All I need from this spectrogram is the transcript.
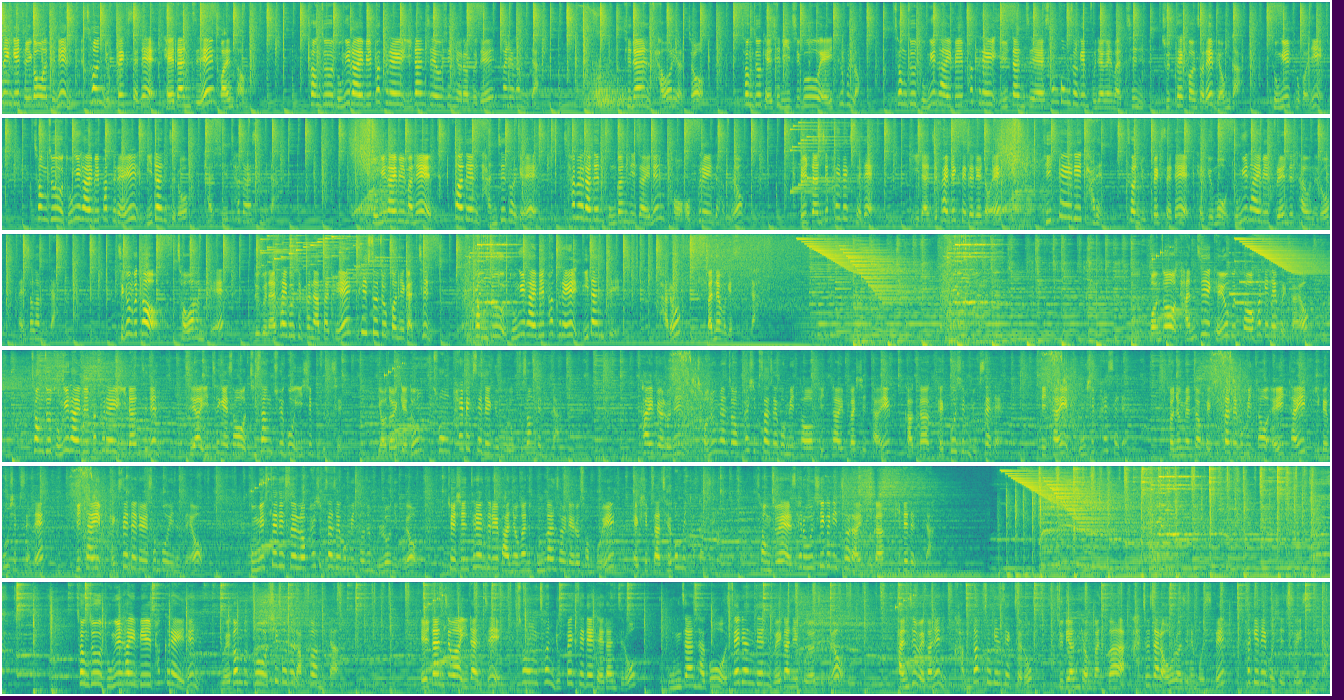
사는 게 즐거워지는 1600세대 대단지의 완성. 청주 동일하이빌 파크레일 2단지에 오신 여러분을 환영합니다. 지난 4월이었죠. 청주 개신 2지구 A2블럭, 청주 동일하이빌 파크레일 1단지의 성공적인 분양을 마친 주택 건설의 명가, 동일토건이 청주 동일하이빌 파크레일 2단지로 다시 찾아왔습니다. 동일하이빌만의 특화된 단지 설계에 차별화된 공간 디자인은 더 업그레이드하고요. 1단지 800세대, 2단지 800세대를 더해 디테일이 다른 1600세대 대규모 동일 하이빌 브랜드 타운으로 완성합니다. 지금부터 저와 함께 누구나 살고 싶은 아파트의 필수 조건을 갖춘 청주 동일 하이빌 파크레일 2단지 바로 만나보겠습니다. 먼저 단지 개요부터 확인해 볼까요? 청주 동일하이빌 파크레일 2단지는 지하 2층에서 지상 최고 29층, 8개 동 총 800세대 규모로 구성됩니다. 타입별로는 전용 면적 84제곱미터 B타입과 C타입 각각 196세대, D타입 58세대, 전용 면적 114제곱미터 A타입 250세대, B타입 100세대를 선보이는데요. 국민 스테디셀러 84제곱미터는 물론이고요. 최신 트렌드를 반영한 공간 설계로 선보일 114제곱미터까지 청주의 새로운 시그니처 라이프가 기대됩니다. 청주 동일 하이빌 파크레이는 외관부터 시선을 압도합니다. 1단지와 2단지 총 1600세대 대단지로 웅장하고 세련된 외관을 보여주고요. 단지 외관은 감각적인 색채로 주변 경관과 아주 잘 어우러지는 모습을 확인해 보실 수 있습니다.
